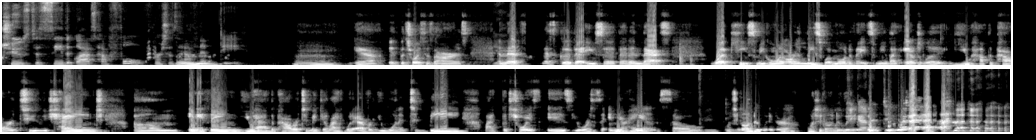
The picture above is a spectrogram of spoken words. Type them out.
choose to see the glass half full versus half mm. empty. Mm, yeah, it, the choice is ours. Yeah. And that's that's good that you said that. And that's what keeps me going, or at least what motivates me. Like, Angela, you have the power to change um, anything. You have the power to make your life whatever you want it to be. Like, the choice is yours, it's in your hands. So, what you gonna do with it, girl? What you gonna do what with you it? Gonna do it?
